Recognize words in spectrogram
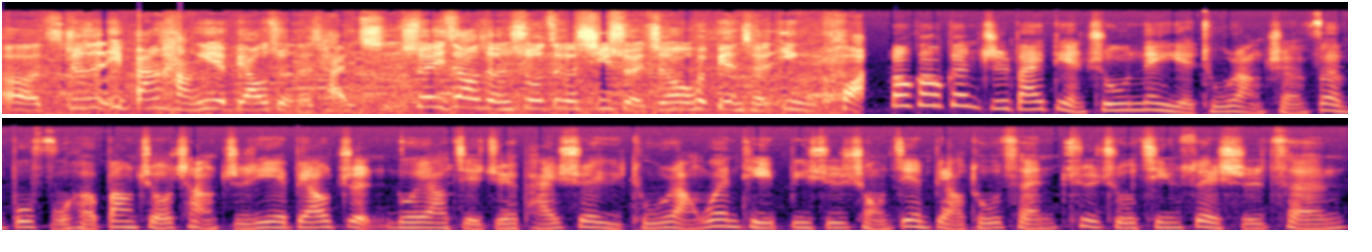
呃，就是一般行业标准的材质，所以造成说这个吸水之后会变成硬块。报告更直白点出，内野土壤成分不符合棒球场职业标准。若要解决排水与土壤问题，必须重建表涂层，去除清碎石层。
